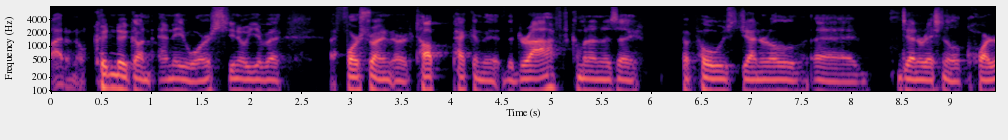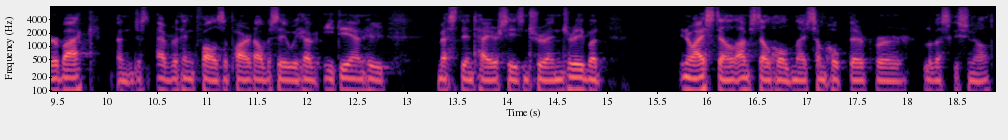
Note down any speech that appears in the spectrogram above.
I don't know couldn't have gone any worse. You know you have a, a first round or top pick in the, the draft coming in as a proposed general uh, generational quarterback, and just everything falls apart. Obviously, we have Etienne who missed the entire season through injury, but you know, I still I'm still holding out some hope there for Laviska Shenault.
